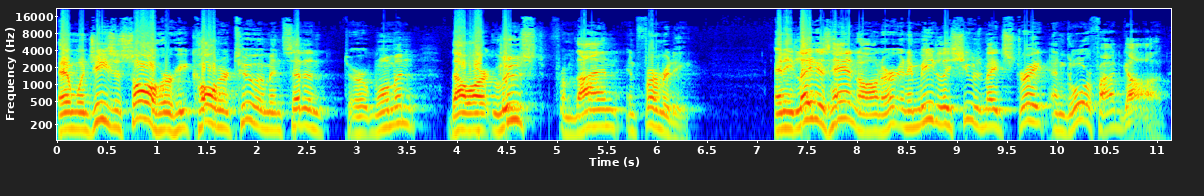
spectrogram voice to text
and when jesus saw her he called her to him and said unto her woman Thou art loosed from thine infirmity. And he laid his hand on her, and immediately she was made straight and glorified God.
